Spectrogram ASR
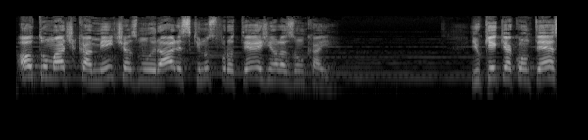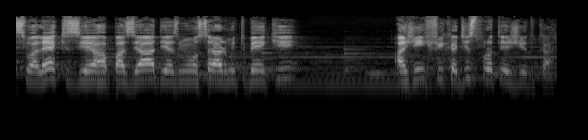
automaticamente as muralhas que nos protegem, elas vão cair. E o que que acontece? O Alex e a rapaziada e as me mostraram muito bem aqui. A gente fica desprotegido, cara.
